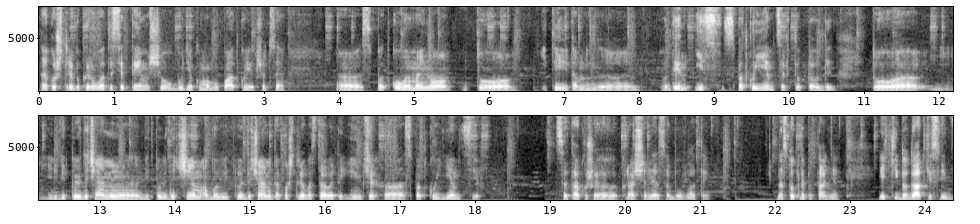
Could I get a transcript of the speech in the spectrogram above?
Також треба керуватися тим, що в будь-якому випадку, якщо це е, спадкове майно, то і ти там е, один із спадкоємців, тобто один, то відповідачами, відповідачем або відповідачами також треба ставити інших е, спадкоємців. Це також е, краще не забувати. Наступне питання. Які додатки слід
